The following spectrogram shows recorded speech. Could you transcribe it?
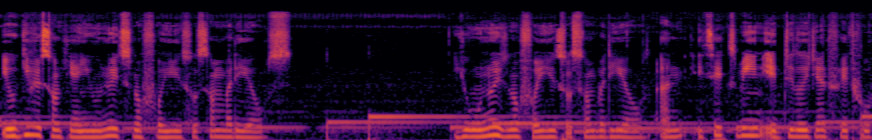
He'll give you something and you will know it's not for you it's for somebody else you will know it's not for you so somebody else. And it takes being a diligent faithful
